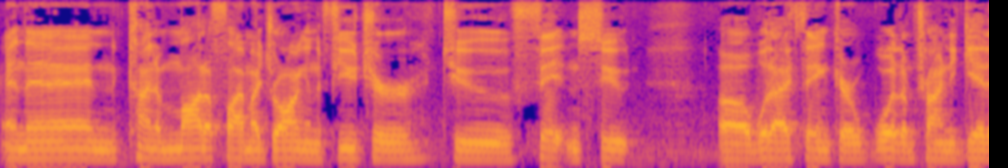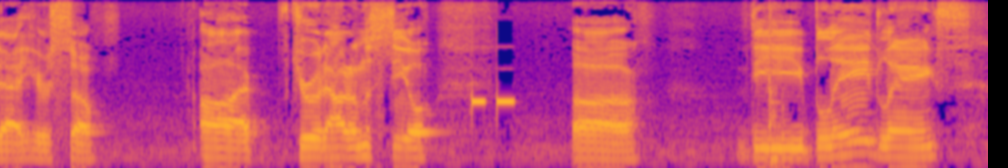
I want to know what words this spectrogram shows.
and then kind of modify my drawing in the future to fit and suit uh, what I think or what I'm trying to get at here. So uh, I drew it out on the steel. Uh, the blade length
